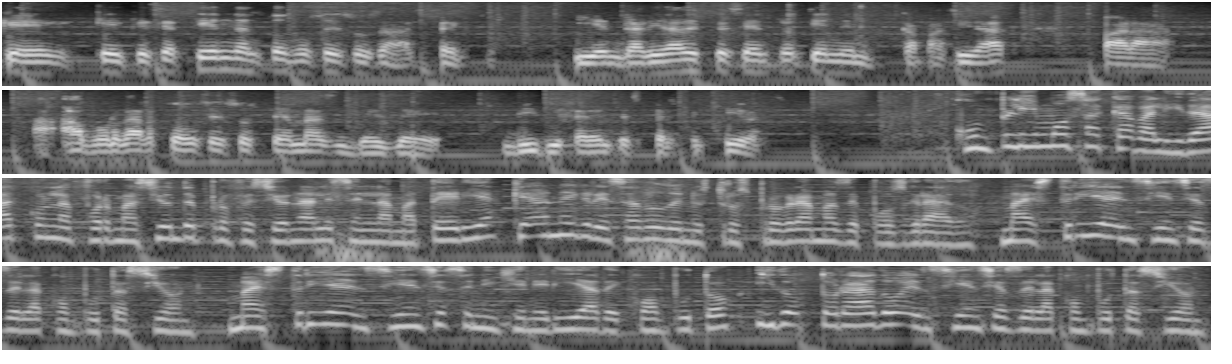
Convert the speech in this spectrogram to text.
que, que se atiendan todos esos aspectos y en realidad este centro tiene capacidad para abordar todos esos temas desde diferentes perspectivas. Cumplimos a cabalidad con la formación de profesionales en la materia que han egresado de nuestros programas de posgrado, maestría en ciencias de la computación, maestría en ciencias en ingeniería de cómputo y doctorado en ciencias de la computación,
